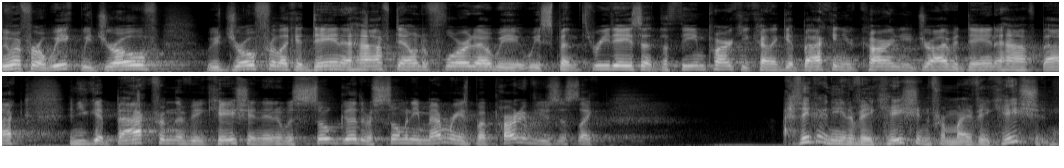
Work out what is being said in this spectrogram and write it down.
We went for a week. We drove. We drove for like a day and a half down to Florida. We, we spent three days at the theme park. You kind of get back in your car and you drive a day and a half back. And you get back from the vacation. And it was so good. There were so many memories. But part of you is just like, I think I need a vacation from my vacation.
